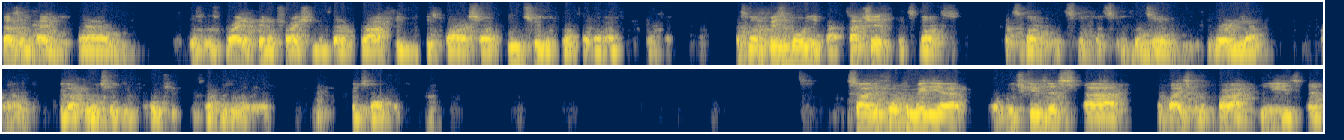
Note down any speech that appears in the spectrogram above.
doesn't have uh, there's greater penetration instead of grafting this virucide into the filter, not onto the filter. It's not visible, you can't touch it, it's not, it's not, it's, it's, it's a very uh, uh, innocuous solution. It's not visible there. So the filter media, which gives us uh, the base for the product, is a,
